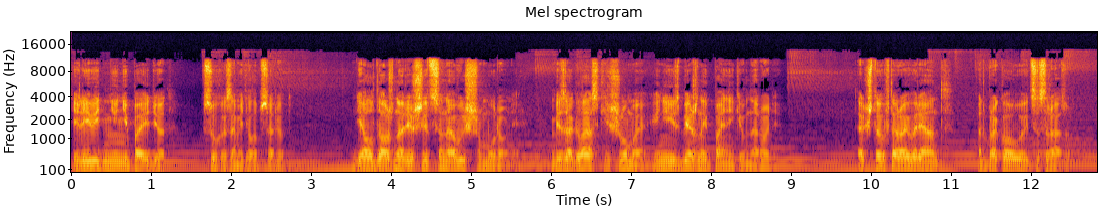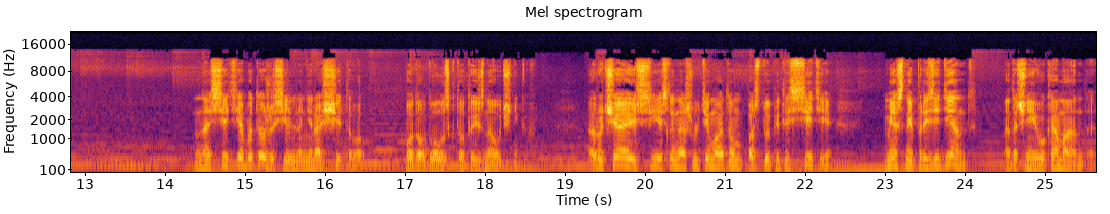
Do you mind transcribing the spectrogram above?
Телевидение не пойдет, сухо заметил Абсолют. Дело должно решиться на высшем уровне, без огласки, шума и неизбежной паники в народе. Так что второй вариант отбраковывается сразу. На сеть я бы тоже сильно не рассчитывал, подал голос кто-то из научников. Ручаюсь, если наш ультиматум поступит из сети, местный президент, а точнее его команда,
